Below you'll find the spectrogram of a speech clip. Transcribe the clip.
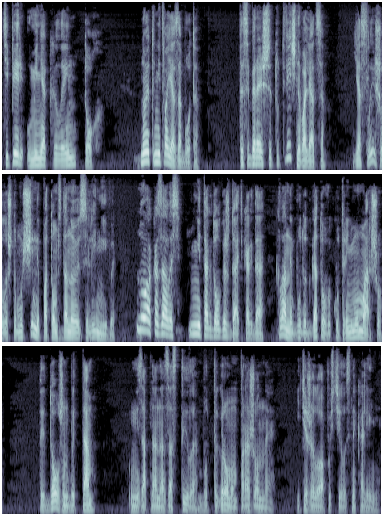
Теперь у меня Кэлэйн Тох. Но это не твоя забота. Ты собираешься тут вечно валяться? Я слышала, что мужчины потом становятся ленивы. Но оказалось, не так долго ждать, когда кланы будут готовы к утреннему маршу. Ты должен быть там. Внезапно она застыла, будто громом пораженная, и тяжело опустилась на колени.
